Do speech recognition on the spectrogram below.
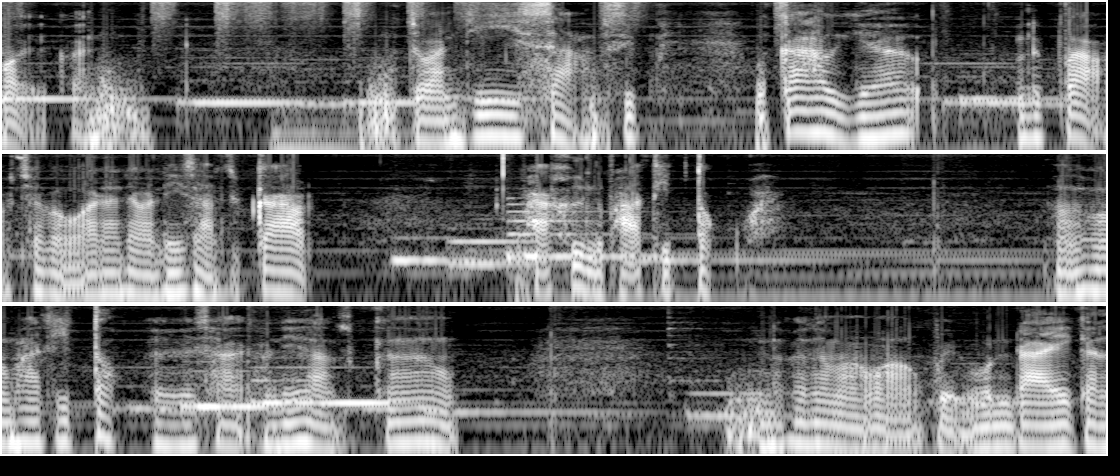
ปล่อยก่อนจนวันที่สามสิบเก้าอีกแล้วหรือเปล่าใช่แบบว่าน่าจะวันที่สามสิบเก้าพระขึ้นหรือพระอาทิตย์ตกวะเอาพระอาทิตย์ตกเออใช่วันที่สามสิบเก้า แล้วก็จะมาวางเป็นบนไดกัน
